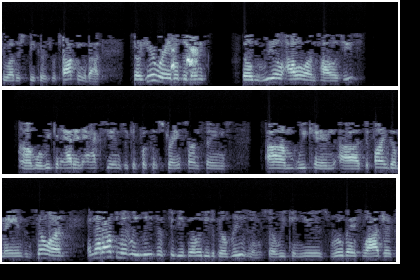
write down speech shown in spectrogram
two other speakers were talking about. So here we're able to then build real OWL ontologies, um, where we can add in axioms, we can put constraints on things, um, we can uh, define domains and so on. And that ultimately leads us to the ability to build reasoning. So we can use rule-based logics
